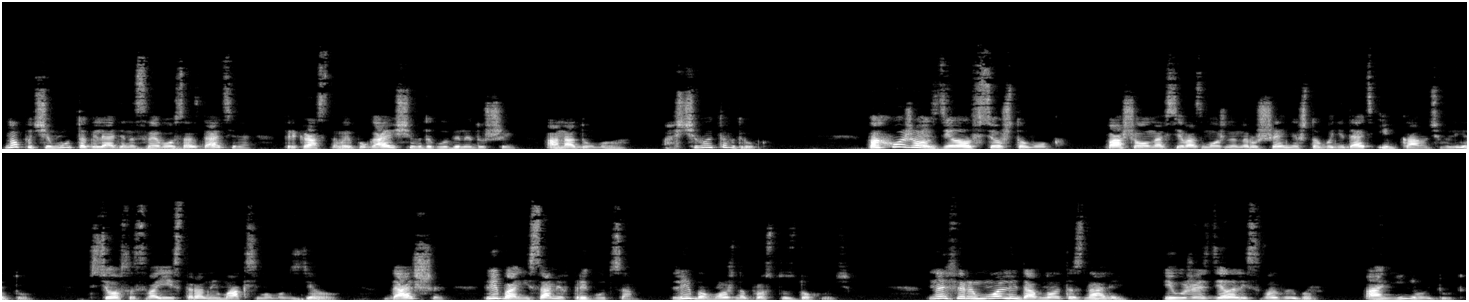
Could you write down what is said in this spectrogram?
но почему-то, глядя на своего создателя, прекрасного и пугающего до глубины души, она думала, а с чего это вдруг? Похоже, он сделал все, что мог. Пошел на все возможные нарушения, чтобы не дать им кануть в лету. Все со своей стороны максимум он сделал. Дальше либо они сами впрягутся, либо можно просто сдохнуть. Нефер и Молли давно это знали и уже сделали свой выбор. Они не уйдут.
